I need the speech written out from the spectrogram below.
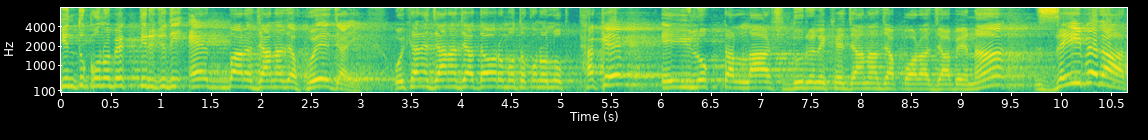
কিন্তু কোনো ব্যক্তির যদি একবার জানাজা হয়ে যায়, ওইখানে জানাজা দেওয়ার মতো কোনো লোক থাকে, এই লোকটার লাশ দূরে রেখে জানাজা পড়া যাবে না। যেই বেদাত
